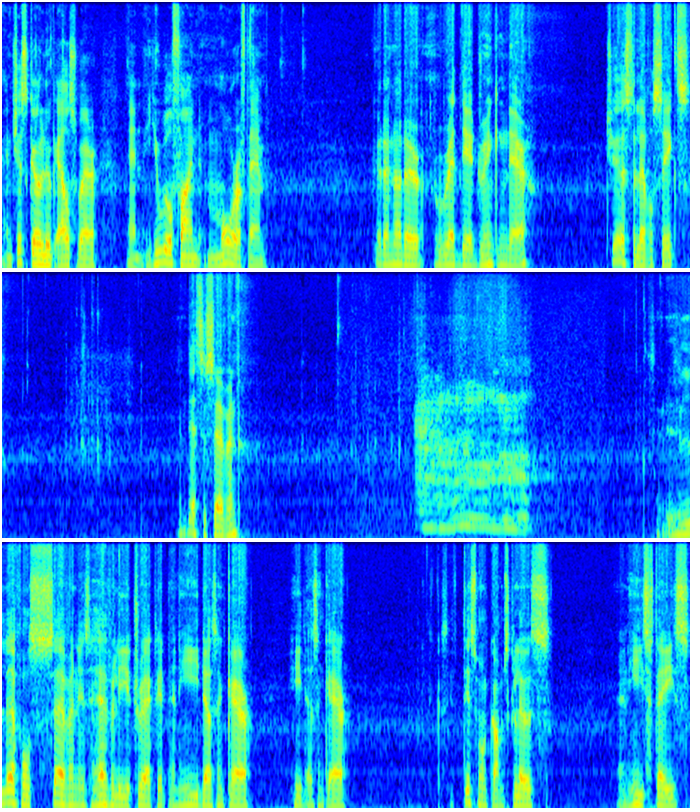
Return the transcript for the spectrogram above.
and just go look elsewhere and you will find more of them. Got another red deer drinking there. Just a level 6. And that's a 7. So this level 7 is heavily attracted and he doesn't care. He doesn't care. Because if this one comes close and he stays,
